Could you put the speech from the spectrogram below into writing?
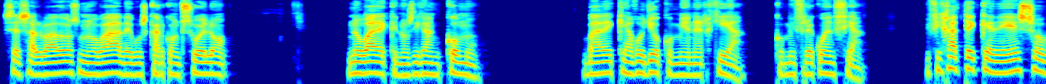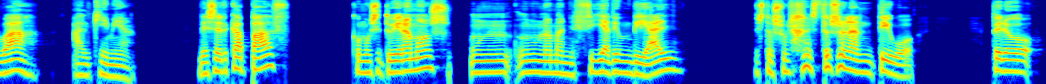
ser salvados, no va de buscar consuelo, no va de que nos digan cómo, va de qué hago yo con mi energía, con mi frecuencia. Y fíjate que de eso va alquimia, de ser capaz, como si tuviéramos una manecilla de un dial, esto suena, esto suena antiguo, pero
